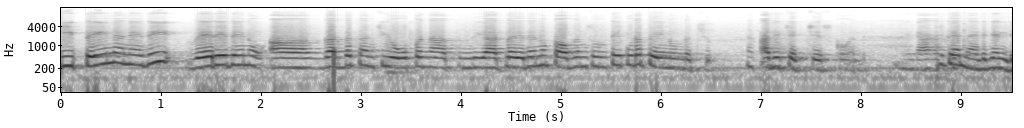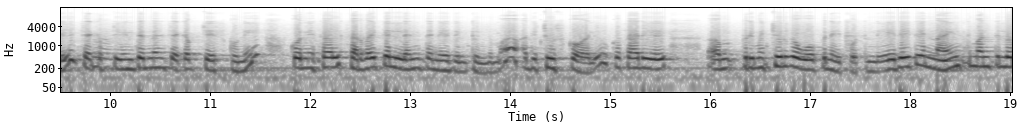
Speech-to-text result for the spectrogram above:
ఈ పెయిన్ అనేది వేరేదేనో ఆ గర్భసంచి ఓపెన్ అవుతుంది అట్లా ఏదైనా ప్రాబ్లమ్స్ ఉంటే కూడా పెయిన్ ఉండొచ్చు. అది చెక్ చేసుకోవాలి. డాక్టర్ గారిని అడగండి చెకప్ ఇంటర్నల్ చెకప్ చేసుకుని కొన్నిసార్లు సర్వైకల్ లెంత్ అనేది ఉంటుందమ్మా అది చూసుకోవాలి. ఒకసారి ప్రిమెచ్యూర్గా ఓపెన్ అయిపోతుంది. ఏదైతే నైన్త్ మంత్లో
